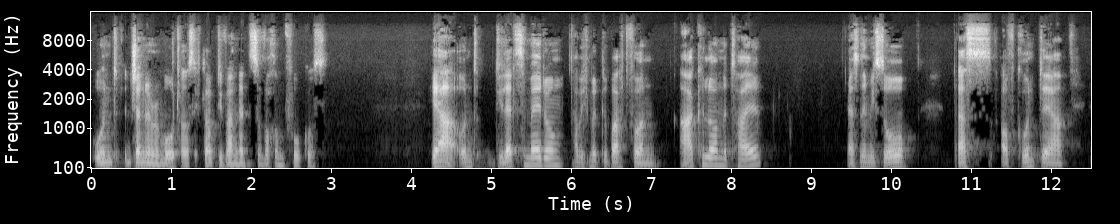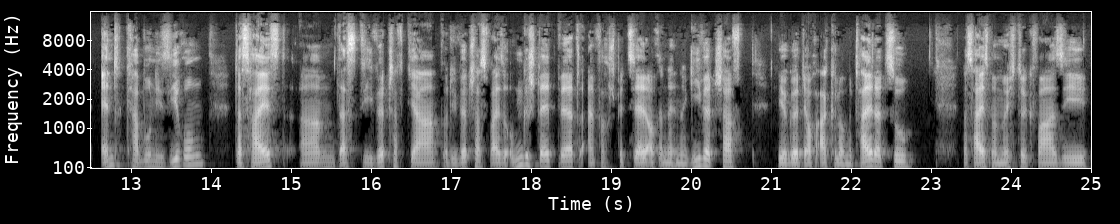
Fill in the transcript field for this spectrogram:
und General Motors. Ich glaube, die waren letzte Woche im Fokus. Ja, und die letzte Meldung habe ich mitgebracht von Arcelor Metall. Es ist nämlich so, dass aufgrund der Entkarbonisierung das heißt, ähm, dass die Wirtschaft ja oder die Wirtschaftsweise umgestellt wird, einfach speziell auch in der Energiewirtschaft. Hier gehört ja auch ArcelorMittal dazu. Das heißt, man möchte quasi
